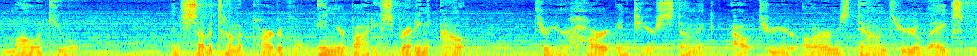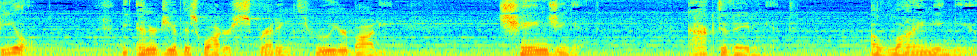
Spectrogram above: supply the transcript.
molecule, and subatomic particle in your body, spreading out through your heart into your stomach, out through your arms, down through your legs. Feel the energy of this water spreading through your body, changing it, activating it, aligning you.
